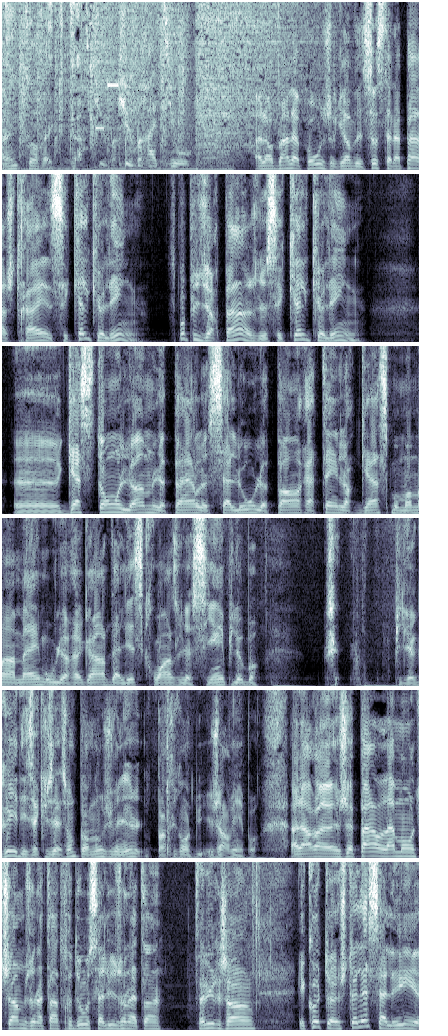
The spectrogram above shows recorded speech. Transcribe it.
incorrect. Cube Radio. Alors, dans la pause, je regardais ça, c'était la page 13. C'est quelques lignes. C'est pas plusieurs pages, c'est quelques lignes. Euh, Gaston, l'homme, le père, le salaud, le porc atteint l'orgasme au moment même où le regard d'Alice croise le sien. Puis là, bah, puis le gars, il a des accusations de porno juvénile portées contre lui. J'en reviens pas. Alors, euh, je parle à mon chum, Jonathan Trudeau. Salut, Jonathan. Salut Richard. Écoute, euh, je te laisse aller.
